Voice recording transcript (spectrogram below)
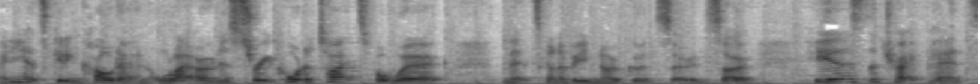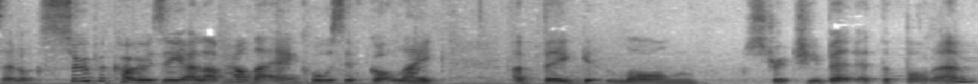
and yeah, it's getting colder and all I own is three quarter tights for work and that's gonna be no good soon. So here's the track pants. It looks super cozy. I love how the ankles have got like a big long stretchy bit at the bottom.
